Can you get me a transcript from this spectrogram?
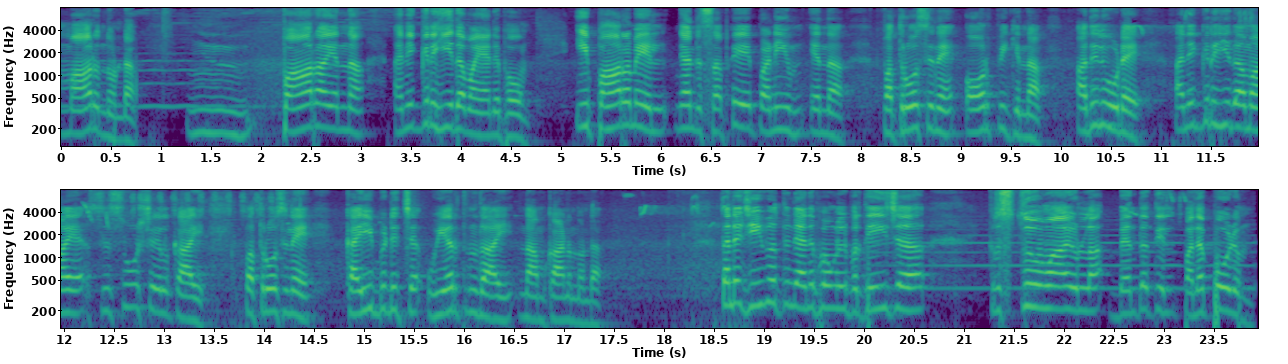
മാറുന്നുണ്ട്. പാറ എന്ന അനുഗ്രഹീതമായ അനുഭവം. ഈ പാറമേൽ ഞാൻ സഭയെ പണിയും എന്ന പത്രോസിനെ ഓർപ്പിക്കുന്ന അതിലൂടെ അനുഗ്രഹീതമായ ശുശ്രൂഷകൾക്കായി പത്രോസിനെ കൈപിടിച്ച് ഉയർത്തുന്നതായി നാം കാണുന്നുണ്ട്. തന്റെ ജീവിതത്തിന്റെ അനുഭവങ്ങളിൽ പ്രത്യേകിച്ച് ക്രിസ്തുവുമായുള്ള ബന്ധത്തിൽ പലപ്പോഴും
